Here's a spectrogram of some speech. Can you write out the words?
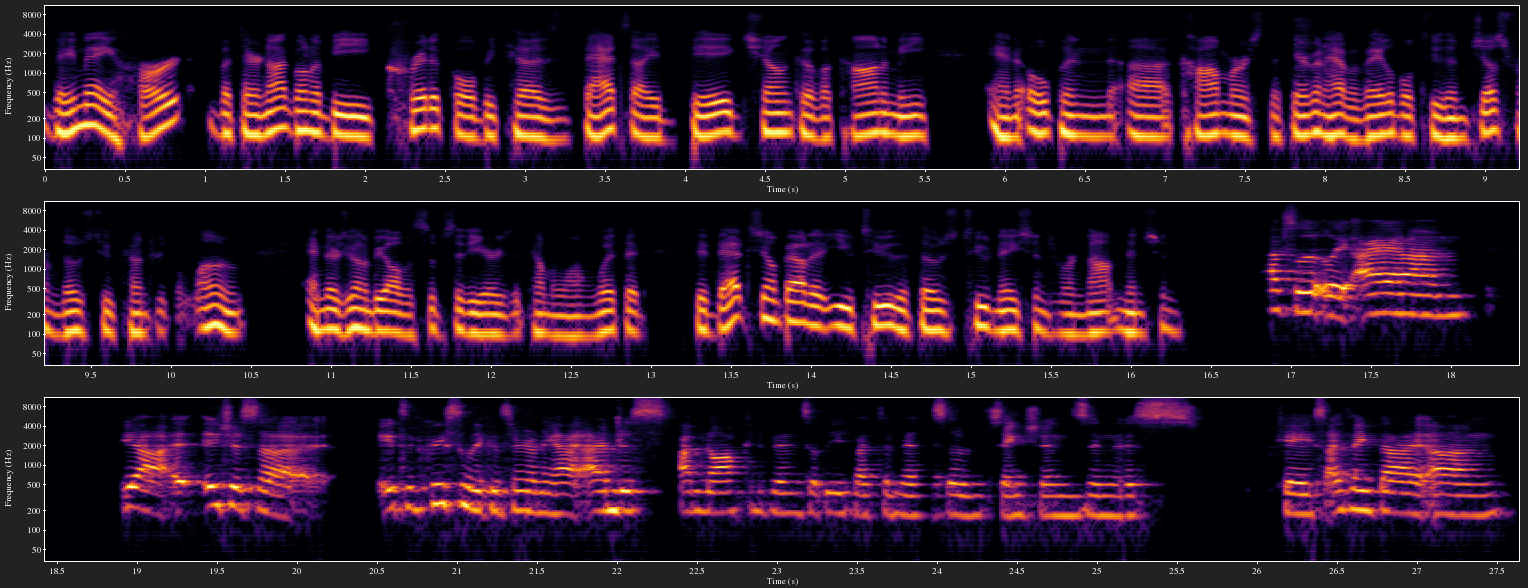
they may hurt, but they're not going to be critical because that's a big chunk of economy and open uh, commerce that they're going to have available to them just from those two countries alone. And there's going to be all the subsidiaries that come along with it. Did that jump out at you too? That those two nations were not mentioned? Absolutely. I um, yeah, it, it's just uh, it's increasingly concerning. I, I'm just I'm not convinced of the effectiveness of sanctions in this case. I think that um,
